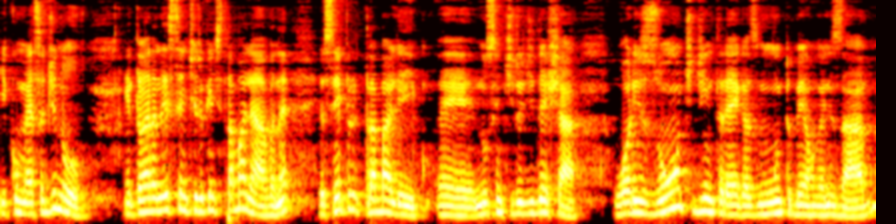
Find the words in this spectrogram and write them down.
e começa de novo. Então era nesse sentido que a gente trabalhava, né? Eu sempre trabalhei é, no sentido de deixar o horizonte de entregas muito bem organizado,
